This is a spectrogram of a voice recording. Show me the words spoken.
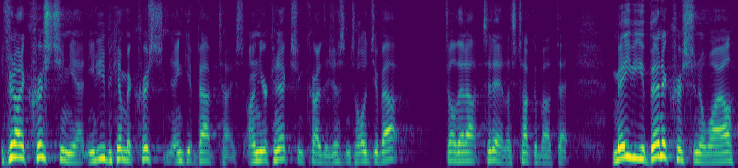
if you're not a Christian yet, you need to become a Christian and get baptized. On your connection card that Justin told you about, fill that out today. Let's talk about that. Maybe you've been a Christian a while,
